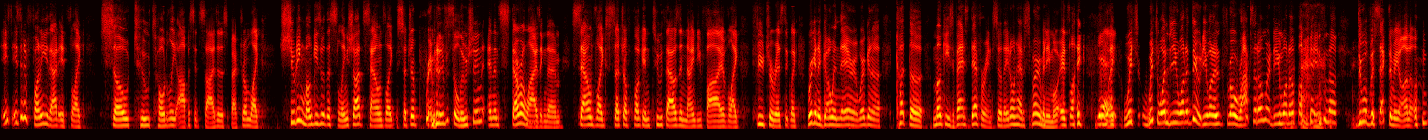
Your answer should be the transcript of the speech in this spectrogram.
is, isn't it funny that it's like so two totally opposite sides of the spectrum like shooting monkeys with a slingshot sounds like such a primitive solution and then sterilizing them sounds like such a fucking 2095 like futuristic like we're gonna go in there and we're gonna cut the monkey's vas deferens so they don't have sperm anymore it's like Yeah. like which which one do you want to do do you want to throw rocks at them or do you want to fucking uh, do a vasectomy on them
